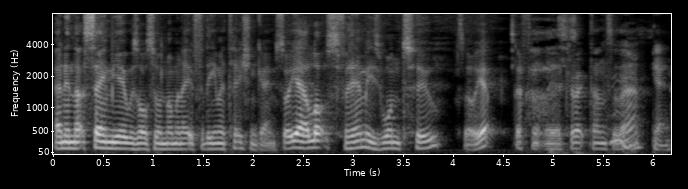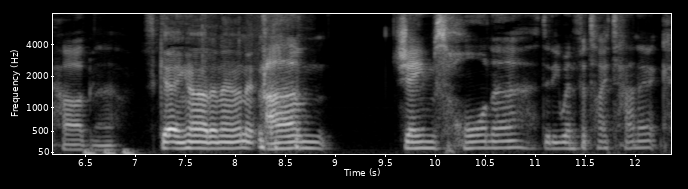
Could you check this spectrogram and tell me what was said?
And in that same year was also nominated for the Imitation Game. So yeah, lots for him. He's won two. So yep, definitely a correct answer there. Getting hard now. It's getting harder now, isn't it? Um, James Horner. Did he win for Titanic?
